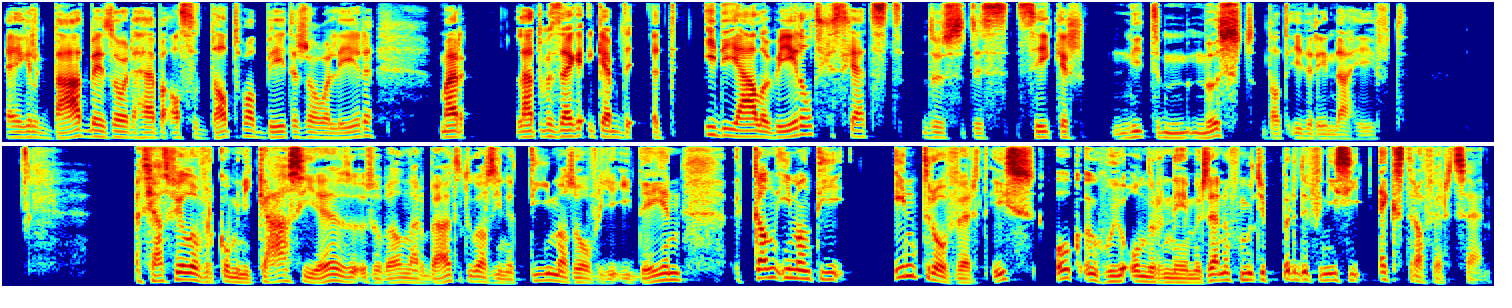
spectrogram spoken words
eigenlijk baat bij zouden hebben als ze dat wat beter zouden leren. Maar laten we zeggen, ik heb de, het ideale wereld geschetst, dus het is zeker niet de must dat iedereen dat heeft. Het gaat veel over communicatie, hè? zowel naar buiten toe als in het team, als over je ideeën. Kan iemand die introvert is ook een goede ondernemer zijn, of moet je per definitie extravert zijn?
